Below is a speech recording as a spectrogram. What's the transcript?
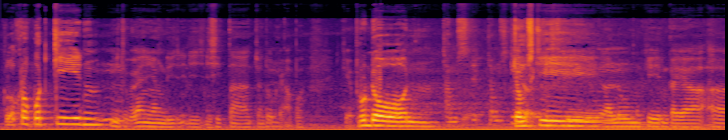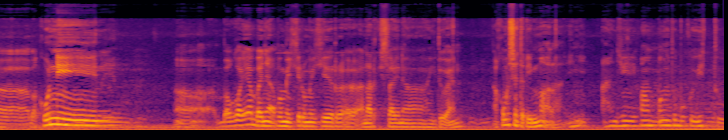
kalau Kropotkin gitu kan yang di, di, disita contoh kayak apa? Kayak Prudon Chomsky Chomsky, Chomsky lalu mungkin kayak eh, Bakunin Eh, pokoknya banyak pemikir-pemikir eh, anarkis lainnya gitu kan. Aku masih terima lah ini anjing ini pampang tuh buku itu.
